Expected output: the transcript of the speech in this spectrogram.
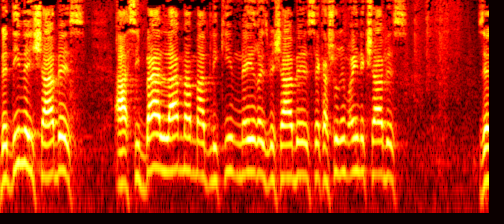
בדיני שבס, הסיבה למה מדליקים נירס בשבס, זה קשור עם עינק שבס. זה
